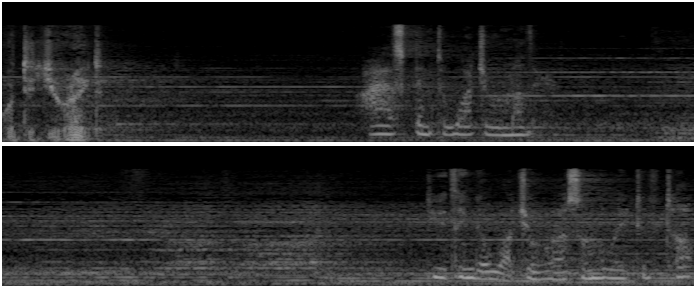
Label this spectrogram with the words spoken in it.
what did you write? I asked them to watch over Mother. Do you think they'll watch over us on the way to the top?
